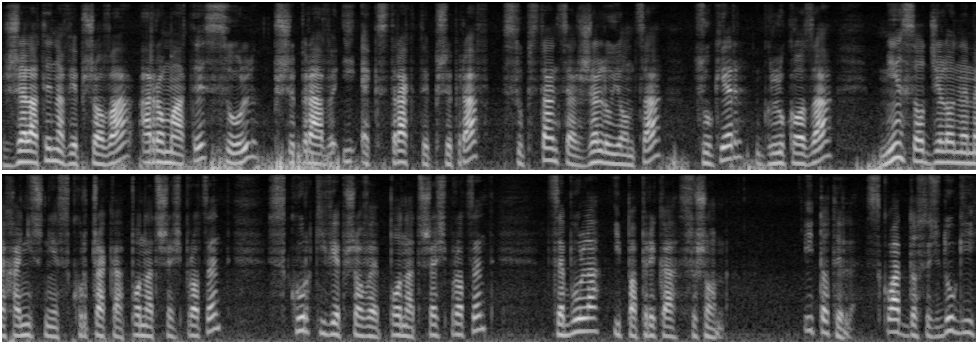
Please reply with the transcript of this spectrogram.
żelatyna wieprzowa, aromaty, sól, przyprawy i ekstrakty przypraw, substancja żelująca, cukier, glukoza, mięso oddzielone mechanicznie z kurczaka ponad 6%, skórki wieprzowe ponad 6%, cebula i papryka suszona. I to tyle. Skład dosyć długi.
